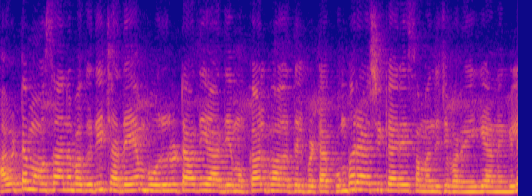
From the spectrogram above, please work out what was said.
അവിട്ടം അവസാന പകുതി ചതയം പോരുരുട്ടാതി ആദ്യ മുക്കാൽ ഭാഗത്തിൽപ്പെട്ട കുംഭരാശിക്കാരെ സംബന്ധിച്ച് പറയുകയാണെങ്കിൽ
